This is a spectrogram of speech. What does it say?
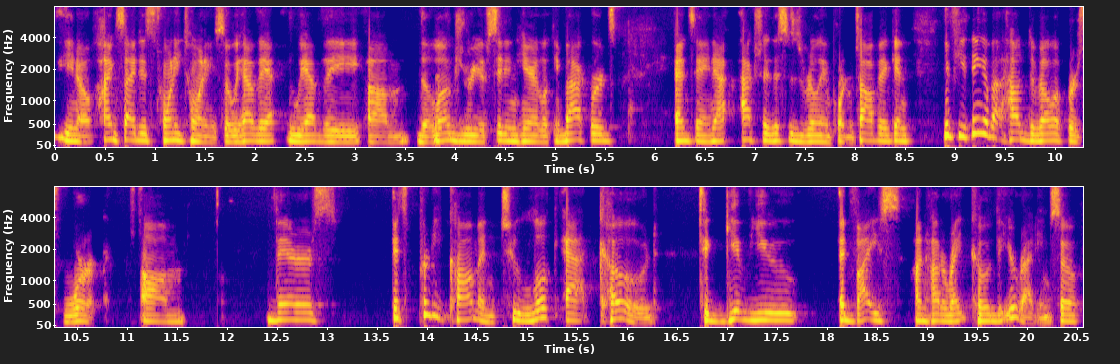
you know hindsight is 2020 so we have the we have the um the luxury of sitting here looking backwards and saying, actually, this is a really important topic. And if you think about how developers work, um, there's it's pretty common to look at code to give you advice on how to write code that you're writing. So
